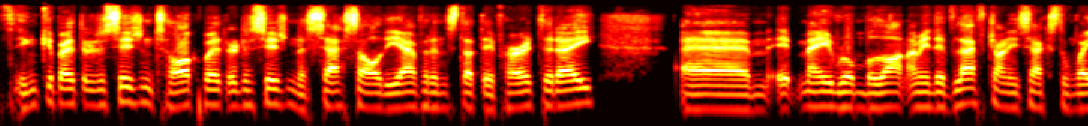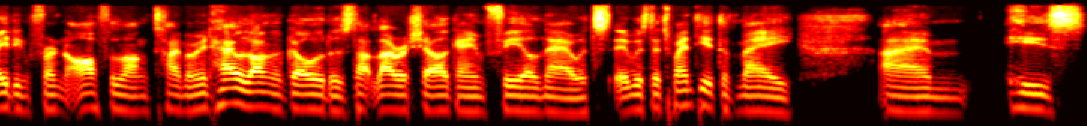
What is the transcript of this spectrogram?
think about their decision, talk about their decision, assess all the evidence that they've heard today. Um, it may rumble on. I mean, they've left Johnny Sexton waiting for an awful long time. I mean, how long ago does that La Rochelle game feel now? It's it was the twentieth of May. Um, he's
